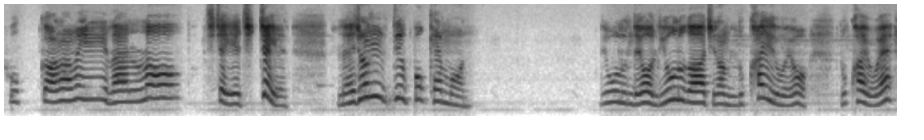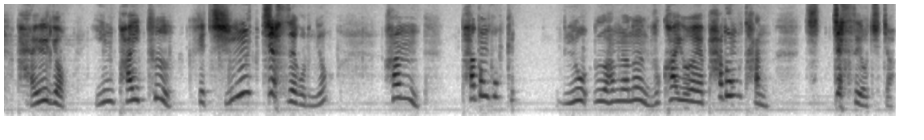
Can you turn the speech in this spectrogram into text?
후까나미 랄로. 진짜 얘 진짜 얘. 레전드 포켓몬. 리오르인데요. 리오르가 지난 루카이오예요. 루카이오의 발격 인파이트. 그게 진짜 세거든요. 한 파동 포켓 리오르 하면은 루카이오의 파동탄. 진짜 세요 진짜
